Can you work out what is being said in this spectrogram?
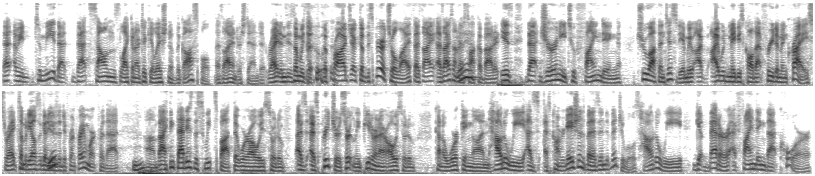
That, I mean, to me, that that sounds like an articulation of the gospel, as I understand it, right? And in some ways, the, the project of the spiritual life, as I as I sometimes yeah. talk about it, is that journey to finding true authenticity. I mean, I, I would maybe call that freedom in Christ, right? Somebody else is going to yeah. use a different framework for that, mm-hmm. um, but I think that is the sweet spot that we're always sort of, as as preachers, certainly Peter and I are always sort of kind of working on how do we, as as congregations, but as individuals, how do we get better at finding that core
